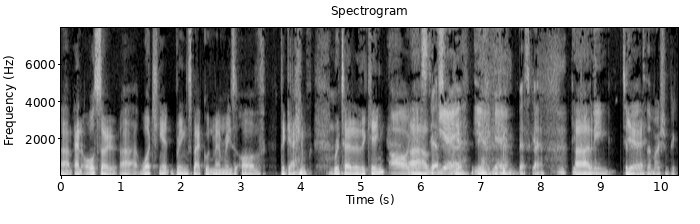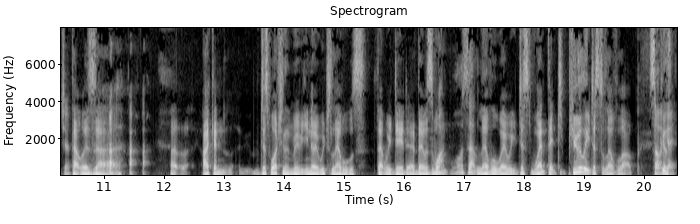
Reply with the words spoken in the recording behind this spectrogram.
Um, and also uh, watching it brings back good memories of the game Return of the King. Oh yes, Um, best EA, game. EA game, Best game. the accompanying to, yeah. the, to the motion picture. That was uh, uh, I can just watching the movie. You know which levels that we did. Uh, there was one. What was that level where we just went there purely just to level up? Southern 'Cause- Gate.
